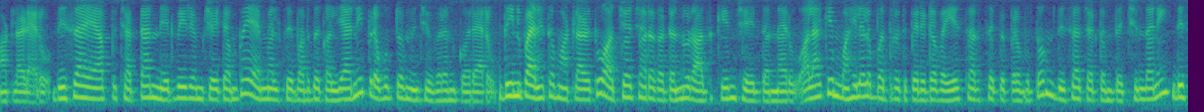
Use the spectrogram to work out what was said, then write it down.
మాట్లాడారు. దిశ యాప్ చట్టాన్ని నిర్వీర్యం చేయడంపై ఎమ్మెల్సీ వరద కళ్యాణి ప్రభుత్వం నుంచి వివరణ కోరారు. దీనిపై అనిత మాట్లాడుతూ అత్యాచార ఘటనను రాజకీయం చేయొద్దన్నారు. అలాగే మహిళల భద్రత పేరిట వైఎస్ఆర్సీపీ ప్రభుత్వం దిశ చట్టం తెచ్చిందని దిశ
